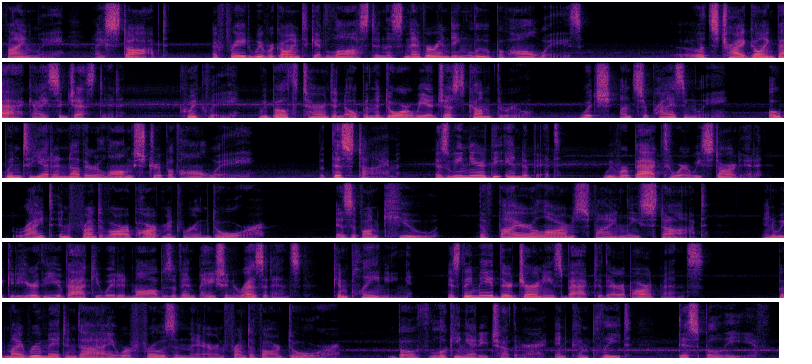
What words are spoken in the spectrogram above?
Finally, I stopped afraid we were going to get lost in this never ending loop of hallways. Let's try going back, I suggested. Quickly, we both turned and opened the door we had just come through, which, unsurprisingly, opened to yet another long strip of hallway. But this time, as we neared the end of it, we were back to where we started, right in front of our apartment room door. As if on cue, the fire alarms finally stopped, and we could hear the evacuated mobs of impatient residents complaining as they made their journeys back to their apartments. But my roommate and I were frozen there in front of our door, both looking at each other in complete disbelief.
